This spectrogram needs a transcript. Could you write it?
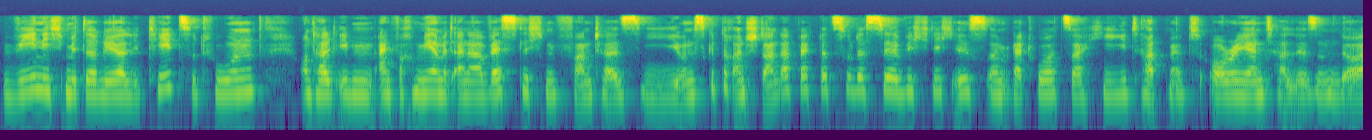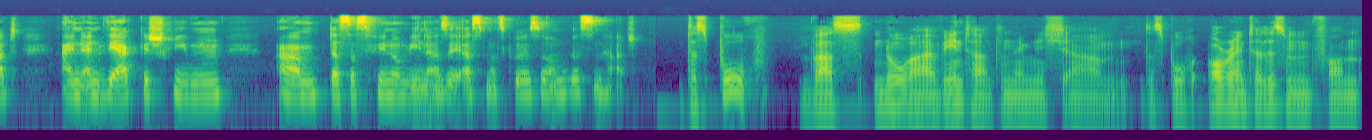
wenig mit der Realität zu tun und halt eben einfach mehr mit einer westlichen Fantasie. Und es gibt auch ein Standardwerk dazu, das sehr wichtig ist. Ähm, Edward Zahid hat mit Orientalism dort ein, ein Werk geschrieben, ähm, das das Phänomen also erstmals größer umrissen hat. Das Buch, was Nora erwähnt hat, nämlich ähm, das Buch Orientalism von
